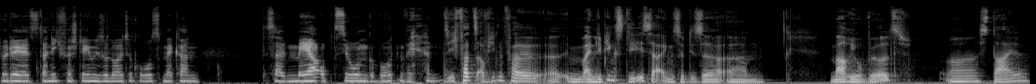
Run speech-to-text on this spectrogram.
würde jetzt da nicht verstehen, wieso Leute groß meckern, dass halt mehr Optionen geboten werden. Also ich fand es auf jeden Fall, äh, mein Lieblingsstil ist ja eigentlich so dieser ähm, Mario World äh, Style.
